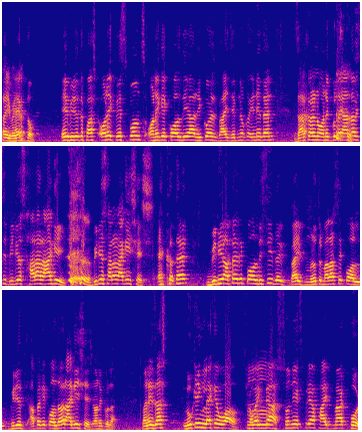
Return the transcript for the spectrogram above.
তাই ভাই একদম। এই ভিডিওতে ফার্স্ট অনেক রেসপন্স অনেকে কল দেওয়া রিকোয়েস্ট ভাই যেমনি এনে দেন। যার কারণে অনেকগুলাই আনা হয়েছে ভিডিও সারার আগেই। ভিডিও সারার আগেই শেষ। এক কথায় ভিডিও আপনাকে কল দিছি ভাই নতুন মাল আসছে কল ভিডিও আপনাকে কল দেওয়ার আগেই শেষ অনেকগুলা। মানে just looking like a wow সবাই। Crush Sony Xperia five mark four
